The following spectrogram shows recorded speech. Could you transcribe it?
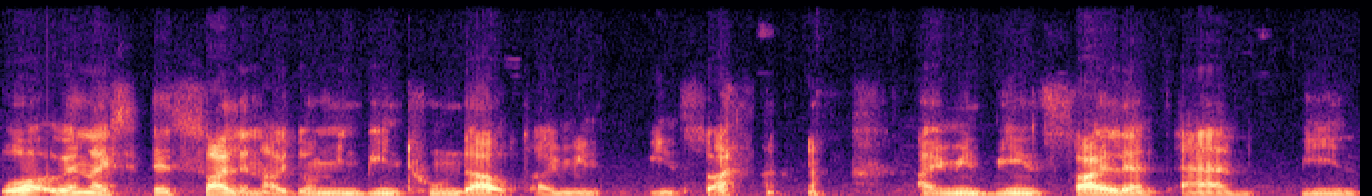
Well, when I say silent, I don't mean being tuned out. I mean being silent. I mean being silent and being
